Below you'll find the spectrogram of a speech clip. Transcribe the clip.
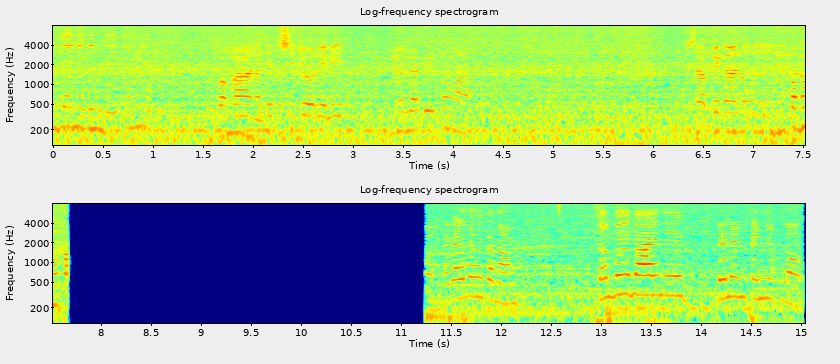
Ano na din dito? Ano? Baka nandito si Johnny Lynn. Wala dito nga. Sabi nga nung Tanong Nagkala mo yung tanong? Saan ba yung bahay ni Belen Peña Flor?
